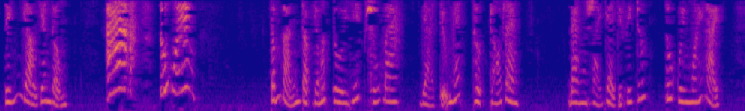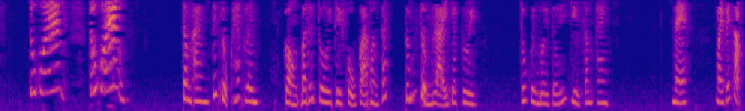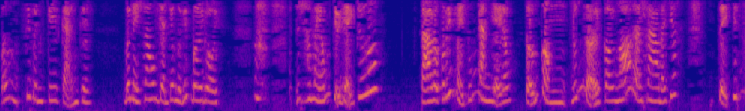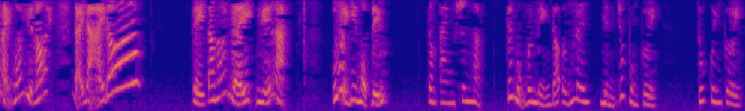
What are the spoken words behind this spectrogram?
tiếng gào gian động. À, Tú Quyên! Tấm bảng đập vào mắt tôi viết số ba và chữ nét thật rõ ràng. Đang sải dài về phía trước, Tú Quyên ngoái lại. Tú Quyên! Tú Quyên! Tâm An tiếp tục hát lên, còn ba đứa tôi thì phụ quả bằng cách túm tụm lại và cười. Tú Quyên bơi tới dìu Tâm An. Nè, mày phải tập ở phía bên kia cạn kìa. Bên này sau dành cho người biết bơi rồi. À, sao mày không chịu dậy trước? Tao đâu có biết mày xuống nhanh vậy đâu, tưởng còn đứng đợi coi ngó ra sao đã chứ. Thì chính mày mới vừa nói, đại đại đó. Thì tao nói vậy, nghĩa là huấn luyện viên một điểm. Tâm An sưng mặt, cái mụn bên miệng đỏ ửng lên, nhìn chút buồn cười. Tú Quyên cười.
